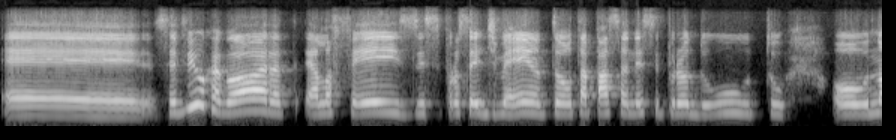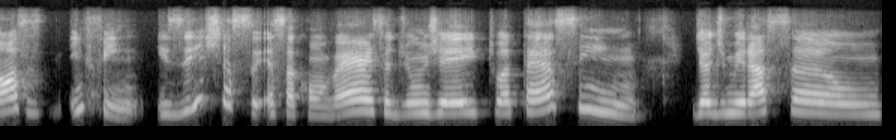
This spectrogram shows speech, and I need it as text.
é... você viu que agora ela fez esse procedimento, ou tá passando esse produto, ou, nossa, enfim, existe essa conversa de um jeito até assim, de admiração,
